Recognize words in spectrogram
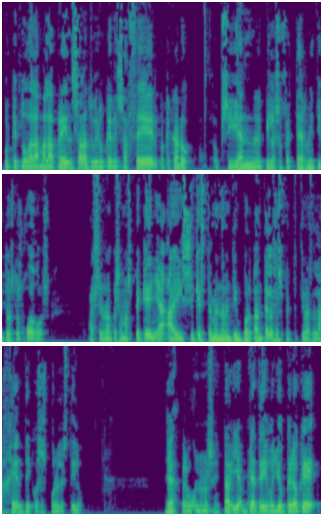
Porque toda la mala prensa la tuvieron que deshacer, porque claro, Obsidian, Pillars of Eternity, todos estos juegos, al ser una empresa más pequeña, ahí sí que es tremendamente importante las expectativas de la gente y cosas por el estilo. Ya. Pero bueno, no sé. Ya, ya te digo, yo creo que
